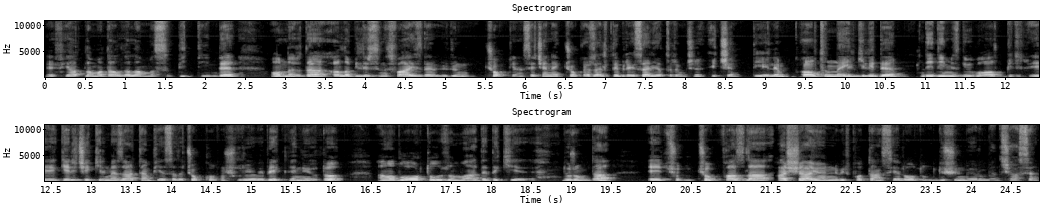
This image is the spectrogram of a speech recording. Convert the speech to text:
e, fiyatlama dalgalanması bittiğinde onları da alabilirsiniz. Faizde ürün çok yani seçenek çok özellikle bireysel yatırımcı için diyelim. Altınla ilgili de dediğimiz gibi bu alt bir e, geri çekilme zaten piyasada çok konuşuluyor ve bekleniyordu. Ama bu orta uzun vadedeki durumda e, çok, çok fazla aşağı yönlü bir potansiyel olduğunu düşünmüyorum ben şahsen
